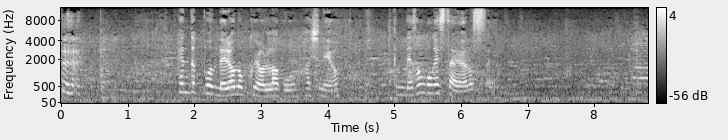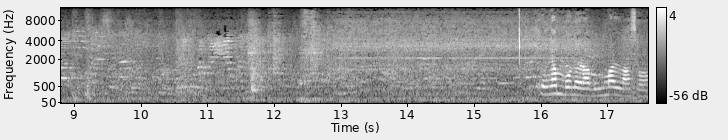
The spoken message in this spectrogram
핸드폰 내려놓고 열라고 하시네요. 근데 성공했어요. 열었어요. 공연 보느라 목말라서.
